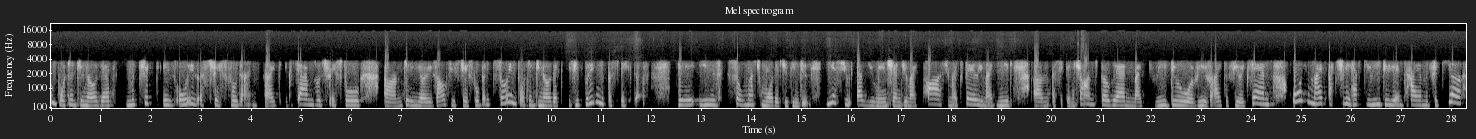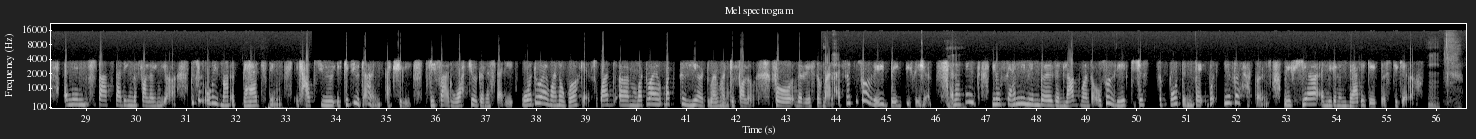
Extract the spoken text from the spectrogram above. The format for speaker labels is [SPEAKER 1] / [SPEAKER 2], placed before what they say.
[SPEAKER 1] important to know that matric is always a stressful time, right? Exams were stressful, um, getting your results is stressful, but it's so important to know that if you put it into perspective, there is so much more that you can do. Yes, you, as you mentioned, you might pass, you might fail, you might need um, a second chance program, you might redo or rewrite a few exams, or you might actually have to redo your entire matric year and then start studying the following year. This is always not a bad thing. It helps you, it gives you time actually to decide what you're going to study. What do I want to work as? What, um, what do I, what career do I want to follow for the rest of my life? So it's also a very big decision. And I think, you know, family members and loved ones are also there to just support them and say, whatever happens, we're here and we're going to navigate this together. Hmm.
